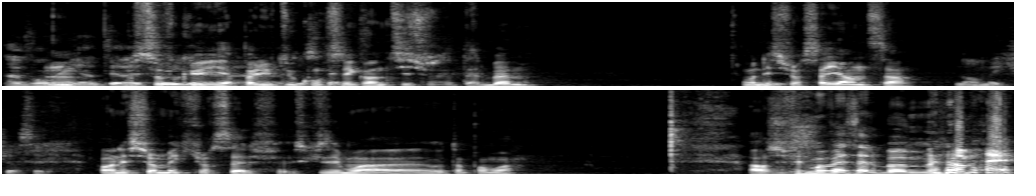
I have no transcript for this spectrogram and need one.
avant de m'y Hum. intéresser. Sauf qu'il il n'y a pas du tout. Consequences sur cet album. On est sur Science, hein. Non, tu sais. On est sur Make Yourself. Excusez-moi, euh, autant pour moi. Alors j'ai fait le mauvais album. Non, mais-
